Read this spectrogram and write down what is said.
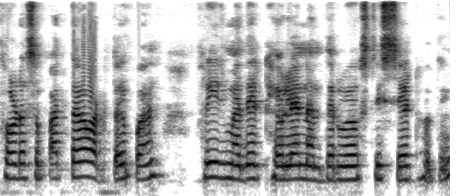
थोडंसं पातळ वाटतंय पण फ्रीजमध्ये ठेवल्यानंतर व्यवस्थित सेट होते.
